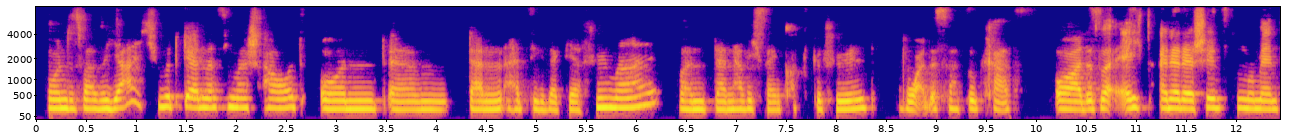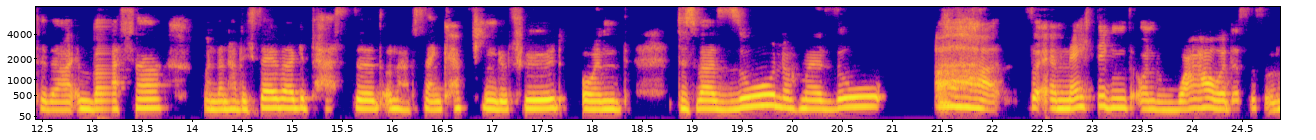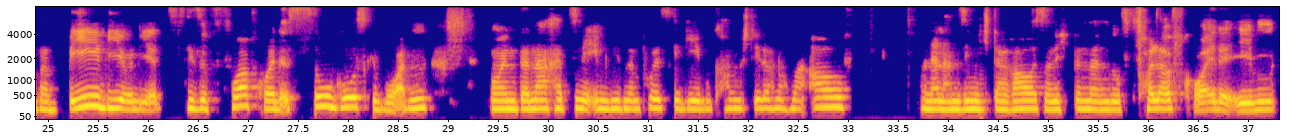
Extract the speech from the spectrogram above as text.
Und es war so, ja, ich würde gerne, dass sie mal schaut. Und ähm, dann hat sie gesagt, ja, fühl mal. Und dann habe ich seinen Kopf gefühlt. Boah, das war so krass oh, das war echt einer der schönsten Momente da im Wasser. Und dann habe ich selber getastet und habe sein Köpfchen gefühlt. Und das war so nochmal so, ah, oh, so ermächtigend und wow, das ist unser Baby und jetzt diese Vorfreude ist so groß geworden. Und danach hat sie mir eben diesen Impuls gegeben, komm, steh doch nochmal auf, und dann haben sie mich da raus und ich bin dann so voller Freude eben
